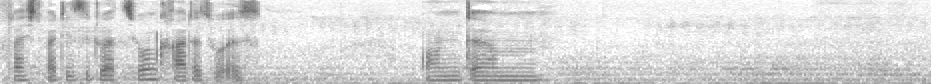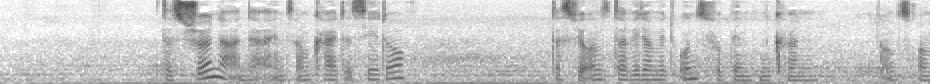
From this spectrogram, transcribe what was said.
vielleicht weil die Situation gerade so ist. Und ähm, Das Schöne an der Einsamkeit ist jedoch, dass wir uns da wieder mit uns verbinden können, mit, unserem,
